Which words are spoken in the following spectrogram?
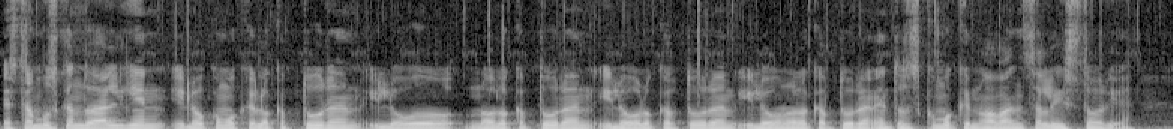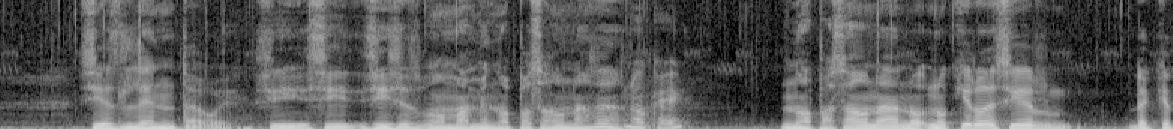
están buscando a alguien y luego como que lo capturan y luego no lo capturan y luego lo capturan y luego no lo capturan. Entonces como que no avanza la historia. Sí es lenta, güey. Sí, sí, sí dices, no mames, no ha pasado nada. Ok. No ha pasado nada. No, no quiero decir de qué,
